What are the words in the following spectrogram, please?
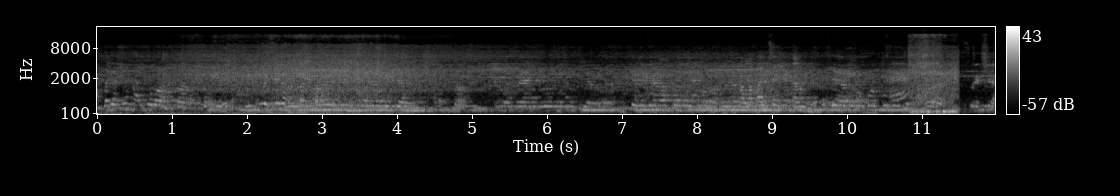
അമ്പത് ലക്ഷം നമുക്ക് കള്ളന്മാരൊക്കെ ഉണ്ടാവില്ല സുരക്ഷിത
